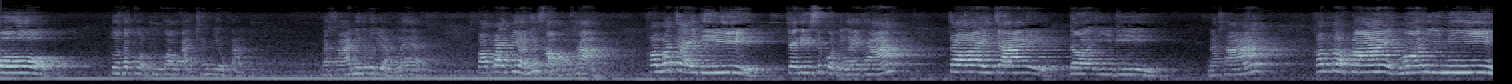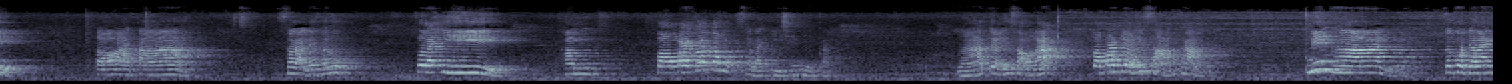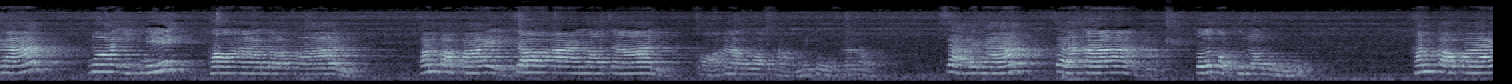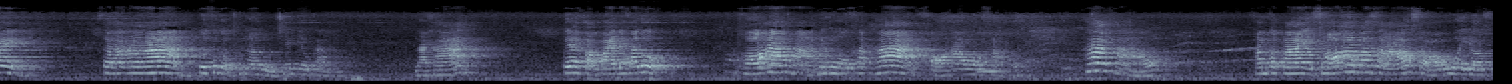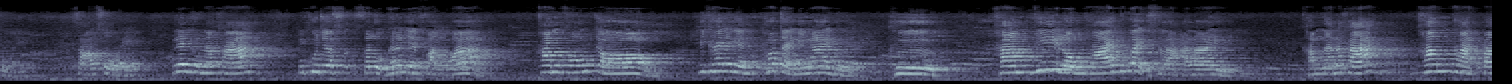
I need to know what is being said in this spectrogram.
ตัวสะกดคือกอไก่เช่นเดียวกันนะคะนี่คือตัวอย่างแรก ต่อไปตัวอย่างที่สองค่ะคำว่าใจดี ใจดีสะกดยังไงคะจอยใจดออีดีนะคะคำต่อไปมออีมี สระอะไรคะลูกสระอีคำต่อไปก็ต้องสระอีเช่นเดียวกันนะตัวอย่างที่สองละ ต่อไปตัวอย่างที่สามค่ะ นิทานสะกดยังไงคะนออีกนิทออานอทานคำต่อไปจออานอจานขออาวัวขาวไม่ตูข้าวสระอะไรคะสระอา ตัวสะกดคือนอหนูคำต่อไปสระอา ตัวสะกดคือนอหนูเช่นเดียวกัน นะคะตัวอย่างต่อไปนะคะลูก ขออาหาไม่โทค่ะผ้าขออาวขาวผ้าขาวคำต่อไปสออาภาสาวสออวยยอสวย สาวสวย เรียนดูนะคะนี่ครูจะสรุปให้นักเรียนฟังว่าคำคล้องจองที่ให้นักเรียนเข้าใจง่าย ๆเลย คือคำที่ลงท้ายด้วยสระอะไรคำนั้นนะคะคำถัดไป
